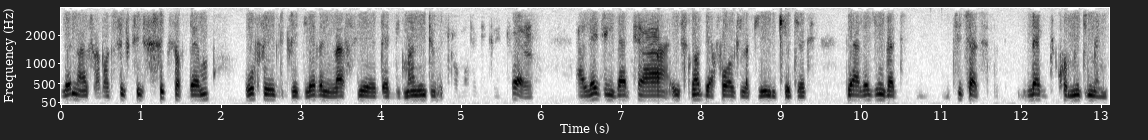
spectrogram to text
learners, about 66 of them who failed grade 11 last year, they're demanding to be promoted to grade 12, alleging that uh, it's not their fault, like you indicated. They're alleging that teachers lacked commitment.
